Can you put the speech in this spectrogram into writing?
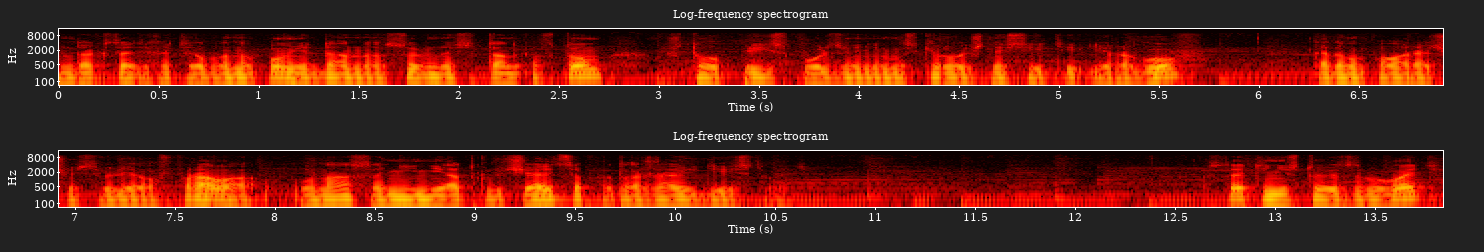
Да, кстати, хотел бы напомнить, данная особенность танка в том, что при использовании маскировочной сети и рогов, когда мы поворачиваемся влево-вправо, у нас они не отключаются, продолжают действовать. Кстати, не стоит забывать,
